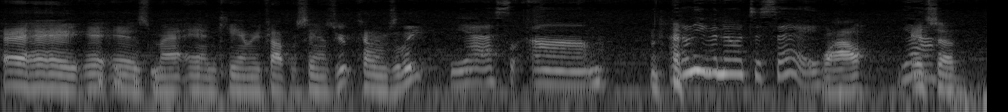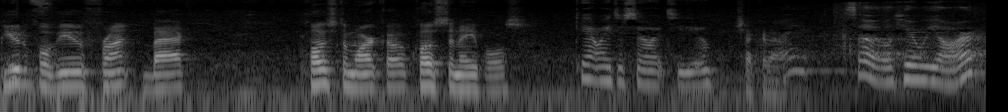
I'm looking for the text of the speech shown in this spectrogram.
Hey, it is Matt and Cami, Tropical Sands Group, Cummings Elite. Yes. Um, I don't even know what to say. Wow. Yeah, it's a beautiful it's- view, front, back, close to Marco, close to Naples. Can't wait to show it to you. Check it out. So here we are,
